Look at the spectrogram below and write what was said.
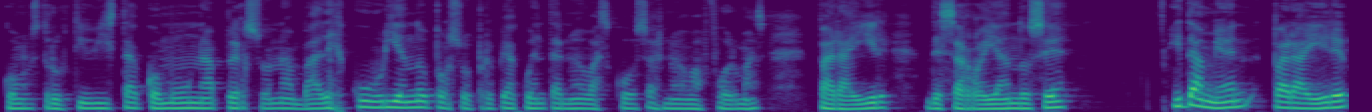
constructivista como una persona va descubriendo por su propia cuenta nuevas cosas, nuevas formas para ir desarrollándose y también para ir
